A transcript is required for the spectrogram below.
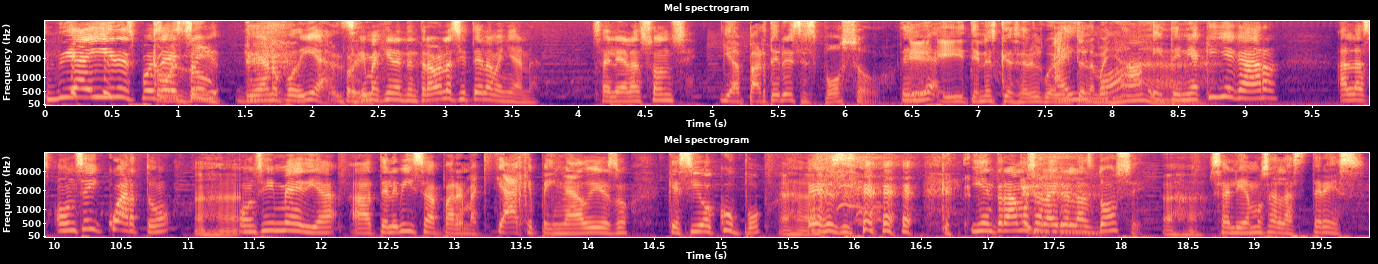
de ahí, después de esto, yo, ya no podía. Porque imagínate, entraba a las 7 de la mañana. Salía a las 11. Y aparte eres esposo. y, tienes que hacer el güeyito en la mañana. Y tenía que llegar a las 11 y cuarto, Ajá. 11 y media, a Televisa para el maquillaje, peinado y eso, que sí ocupo. y entrábamos al aire a las 12. Salíamos a las 3.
